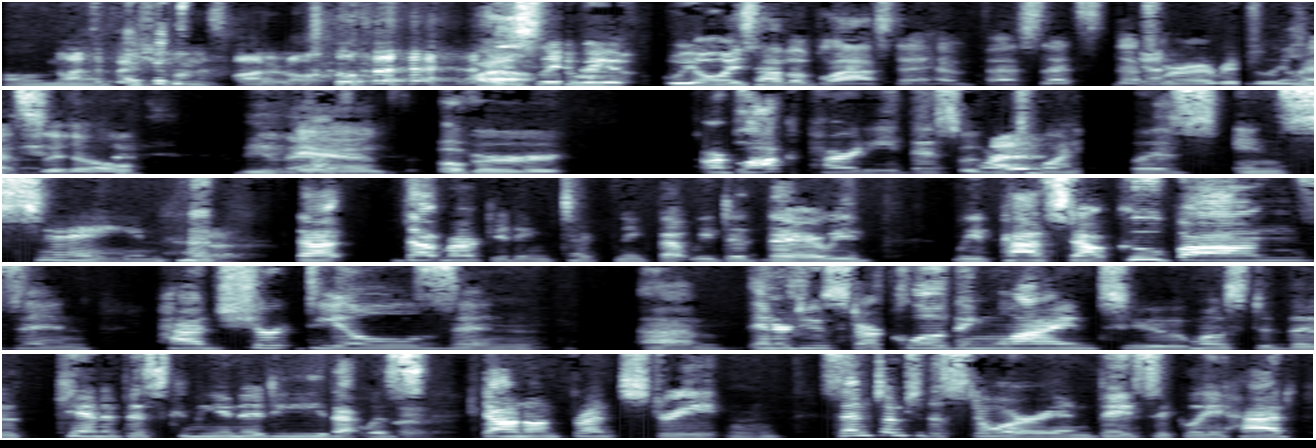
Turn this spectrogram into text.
Oh, Not to man. put I you think on the spot at all. Honestly, we we always have a blast at Hempfest. That's that's Yeah. where I originally met Sahil, The event. and over our block party this I- 420 was insane. Yeah. that that marketing technique that we did there, we we passed out coupons and had shirt deals and um, introduced our clothing line to most of the cannabis community that was Right. Down on Front Street and sent them to the store and basically had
